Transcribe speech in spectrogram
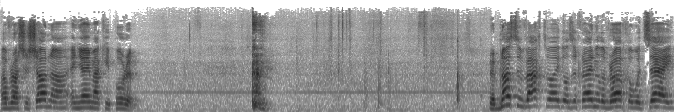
of Rosh Hashanah and Yom Kippurim. Reb Nosson Wachtfogel Zechrein Levracha would say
